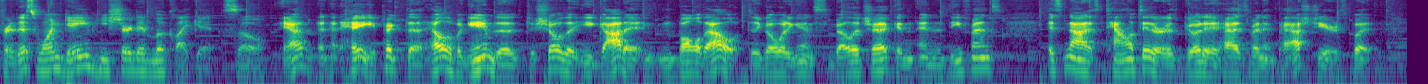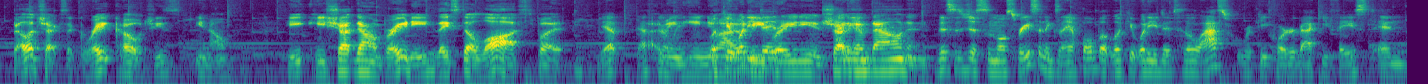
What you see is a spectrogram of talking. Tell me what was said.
for this one game, he sure did look like it. So Yeah, and hey, he picked a hell of a game to, to show that you got it and, balled out to go against Belichick and, and the defense. It's not as talented or as good as it has been in past years, but Belichick's a great coach. He's, you know, he, he shut down Brady. They still lost, but yep, I mean, he knew look how at to what he beat did. Brady and shut I him down. And This is just the most recent example, but look at what he did to the last rookie quarterback he faced and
